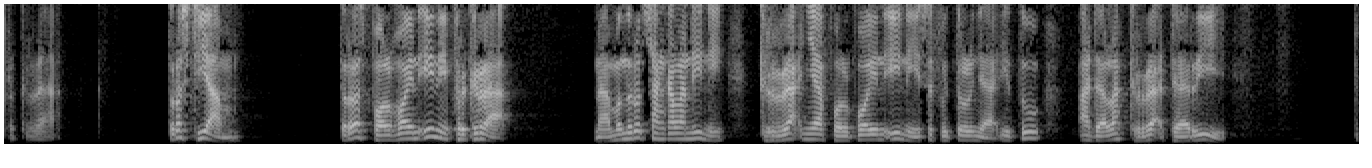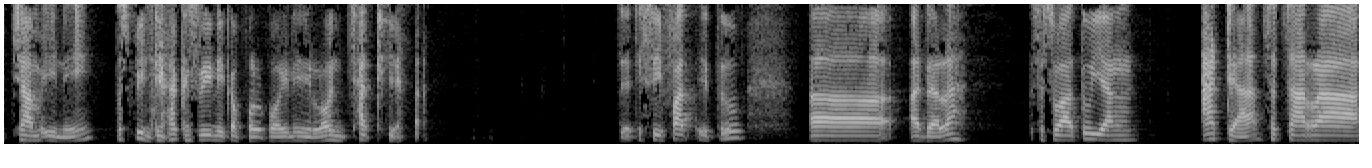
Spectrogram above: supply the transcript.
bergerak terus diam. Terus ballpoint ini bergerak. Nah, menurut sangkalan ini, geraknya ballpoint ini sebetulnya itu adalah gerak dari jam ini terus pindah ke sini ke ballpoint ini loncat dia. Jadi sifat itu uh, adalah sesuatu yang ada secara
